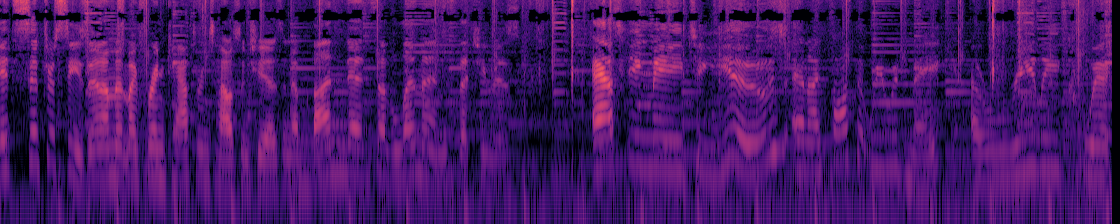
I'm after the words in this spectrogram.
It's citrus season. I'm at my friend Catherine's house and she has an abundance of lemons that she was asking me to use. And I thought that we would make a really quick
